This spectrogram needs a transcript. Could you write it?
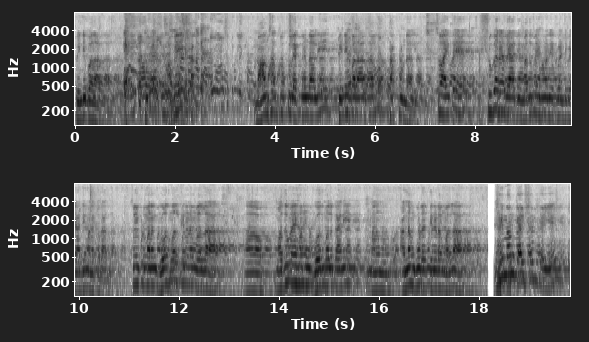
పిండి పదార్థాలు అవి మాంసకృతులు ఎక్కువ ఉండాలి పిండి పదార్థాలు తక్కువ ఉండాలి. సో అయితే షుగర్ వ్యాధి మధుమేహం అనేటువంటి వ్యాధి మనకు రాదు. సో ఇప్పుడు మనం గోధుమలు తినడం వల్ల మధుమేహము గోధుమలు కానీ మనం అన్నం కూడా తినడం వల్ల मैक्सिमम कैल्शियम चाहिए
